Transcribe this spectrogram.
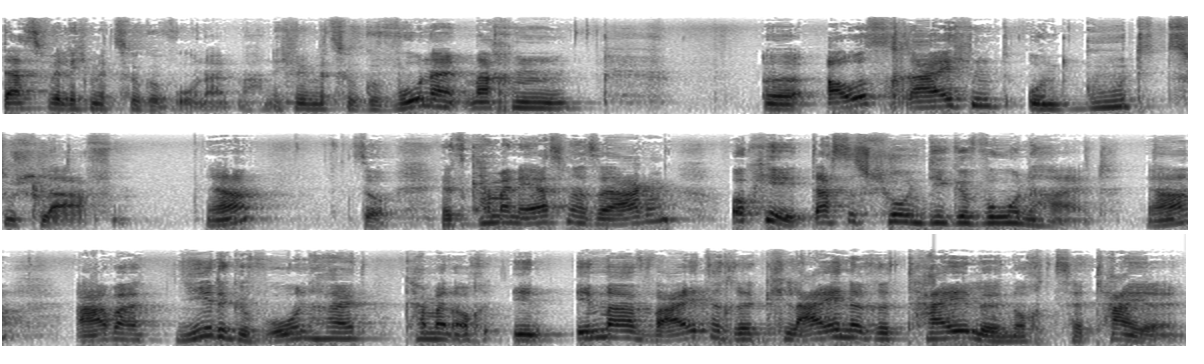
das will ich mir zur Gewohnheit machen. Ich will mir zur Gewohnheit machen, äh, ausreichend und gut zu schlafen. Ja? So, jetzt kann man erstmal sagen, okay, das ist schon die Gewohnheit, ja, aber jede Gewohnheit kann man auch in immer weitere kleinere Teile noch zerteilen,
